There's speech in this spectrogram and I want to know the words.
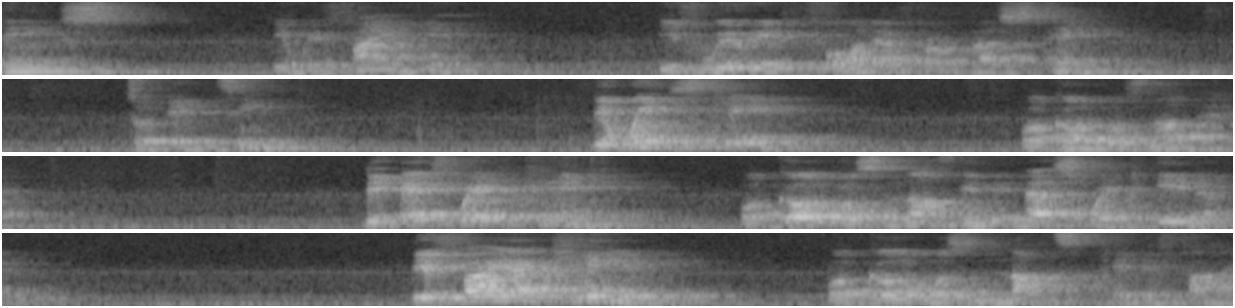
thinks he will find him. If we read further from verse 10 to 18, the winds came, but God was not there. The earthquake came, but God was not in the earthquake either. The fire came, but God was not in the fire.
